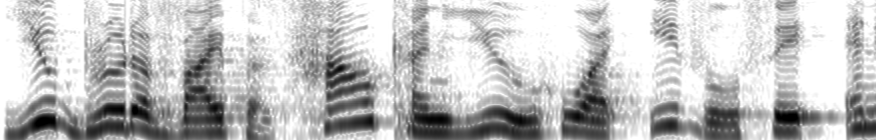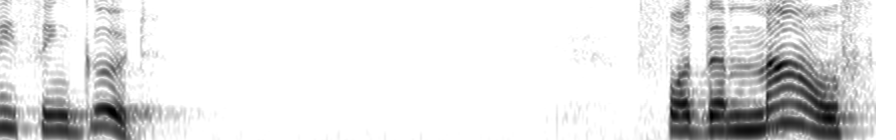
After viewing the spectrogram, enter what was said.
You brood of vipers, how can you who are evil say anything good? For the mouth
